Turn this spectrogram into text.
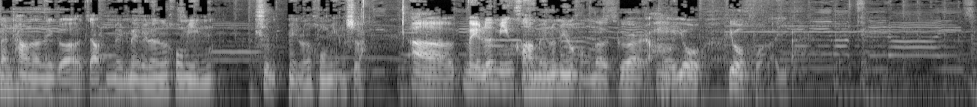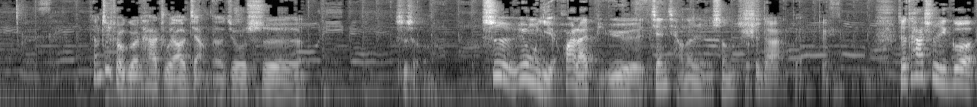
翻唱的那个叫什么？美美伦红明是美伦红明是吧？呃，美轮明红啊，美轮明红的歌，然后又又火了一把。对，像这首歌，它主要讲的就是是什么？是用野花来比喻坚强的人生。是的，对对。其实它是一个，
